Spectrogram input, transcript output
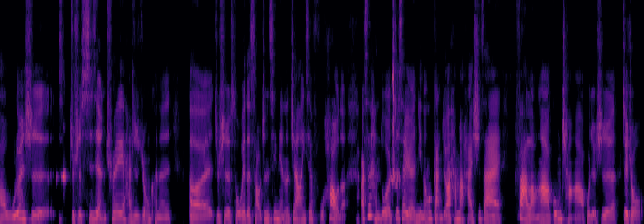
啊，无论是就是洗剪吹，还是这种可能，呃，就是所谓的小镇青年的这样一些符号的，而且很多这些人，你能够感觉到他们还是在发廊啊、工厂啊，或者是这种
